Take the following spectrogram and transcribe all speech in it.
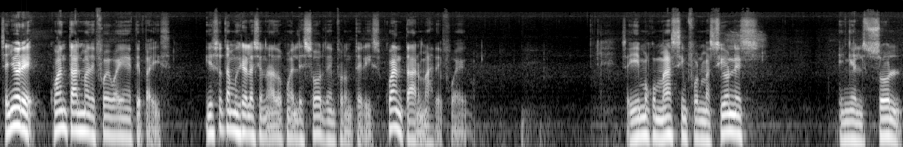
Señores, ¿cuántas armas de fuego hay en este país? Y eso está muy relacionado con el desorden fronterizo. ¿Cuántas armas de fuego? Seguimos con más informaciones en el sol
